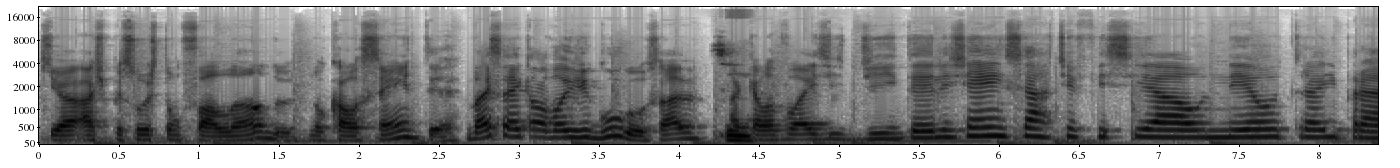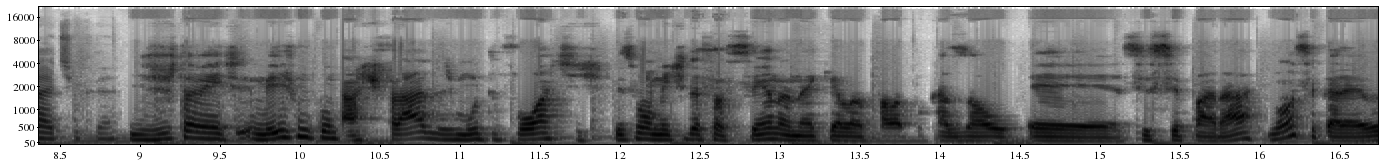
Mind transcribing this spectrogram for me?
que as pessoas estão falando no call center, vai sair aquela voz de Google, sabe? Sim. Aquela voz de, de inteligência artificial neutra e prática. E justamente, mesmo com as frases muito fortes, principalmente dessa cena, né, que ela fala pro casal é, se separar, nossa, cara,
